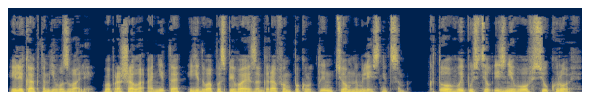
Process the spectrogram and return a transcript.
или как там его звали?» — вопрошала Анита, едва поспевая за графом по крутым темным лестницам. «Кто выпустил из него всю кровь?»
